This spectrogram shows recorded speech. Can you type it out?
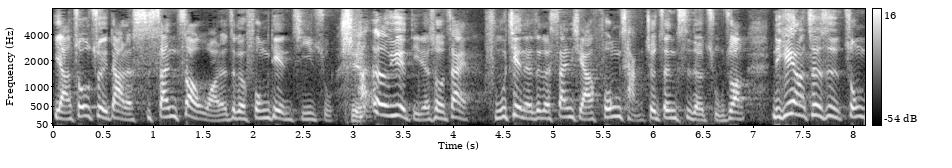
亚洲最大的十三兆瓦的这个风电。电机组，是他二月底的时候在福建的这个三峡风场就正式的组装。你可以看，这是中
